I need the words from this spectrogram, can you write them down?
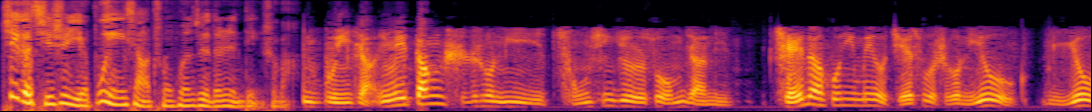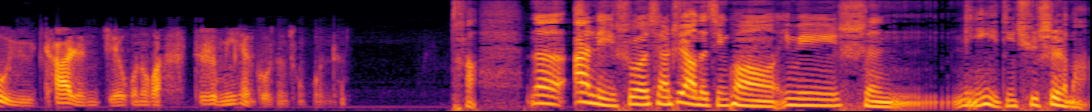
这个其实也不影响重婚罪的认定，是吧？嗯，不影响，因为当时的时候你重新就是说，我们讲你前一段婚姻没有结束的时候，你又你又与他人结婚的话，这是明显构成重婚的。好，那按理说像这样的情况，因为沈明已经去世了嘛，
